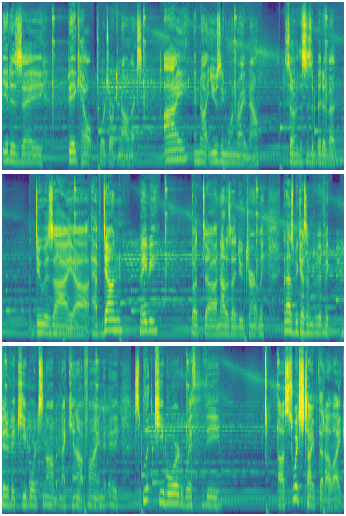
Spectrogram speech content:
it is a big help towards ergonomics. I am not using one right now, so this is a bit of a, a do as I uh, have done, maybe, but uh, not as I do currently. And that's because I'm a bit, of a bit of a keyboard snob and I cannot find a split keyboard with the uh, switch type that I like.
